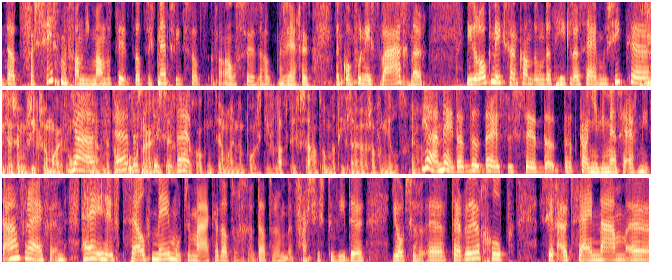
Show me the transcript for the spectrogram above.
dat fascisme van die man, dat is, dat is net zoiets wat, als, zou ik maar zeggen... de componist Wagner, die er ook niks aan kan doen... dat Hitler zijn muziek... Uh, dat Hitler zijn muziek zo mooi vond. Ja, ja net als Boekner, dus, dus, die tegenwoordig daar, ook niet helemaal in een positieve licht staat... omdat Hitler er zo van hield. Ja, ja nee, dat, dat is dus, uh, dat, dat, kan je die mensen eigenlijk niet aanwrijven. En hij heeft zelf mee moeten maken dat er, dat er een fascistoïde Joodse uh, terreurgroep... zich uit zijn naam uh,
